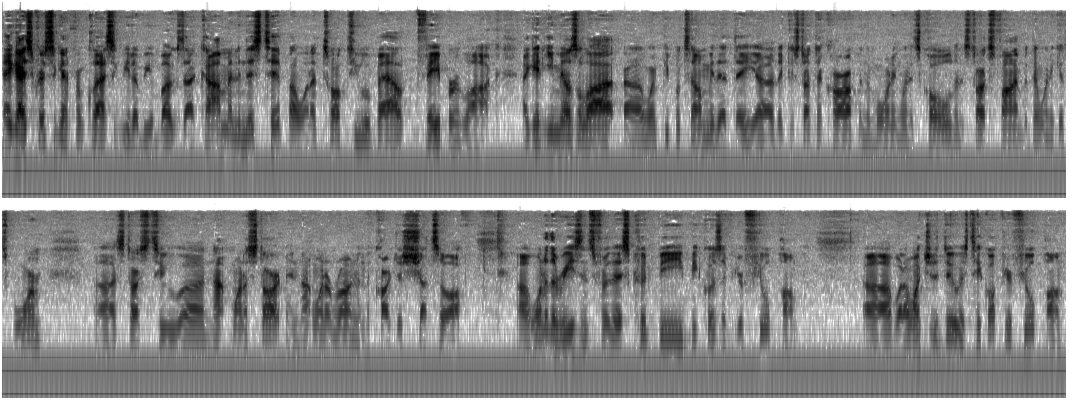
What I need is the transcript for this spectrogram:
Hey guys, Chris again from ClassicVWBugs.com, and in this tip, I want to talk to you about vapor lock. I get emails a lot uh, when people tell me that they uh, they can start their car up in the morning when it's cold and it starts fine, but then when it gets warm, uh, it starts to uh, not want to start and not want to run, and the car just shuts off. Uh, one of the reasons for this could be because of your fuel pump. Uh, what I want you to do is take off your fuel pump,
